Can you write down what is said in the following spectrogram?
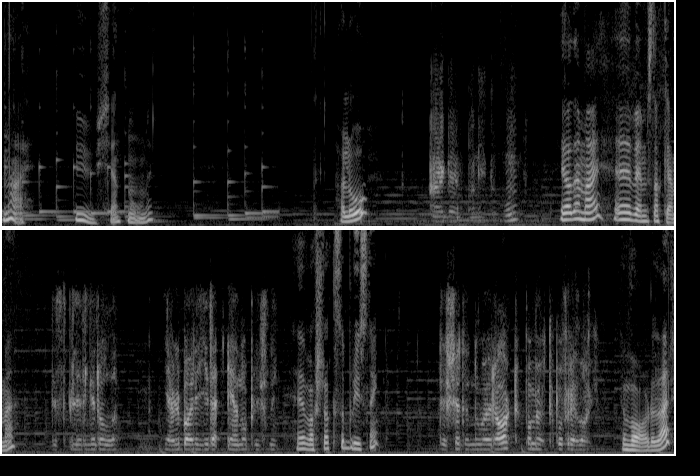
Nei. Ukjent nummer. Hallo? Er det Anita Moen? Ja, det er meg. Eh, Hvem snakker jeg med? Det spiller ingen rolle. Jeg vil bare gi deg én opplysning. Eh, Hva slags opplysning? Det skjedde noe rart på møtet på fredag. Var du der?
